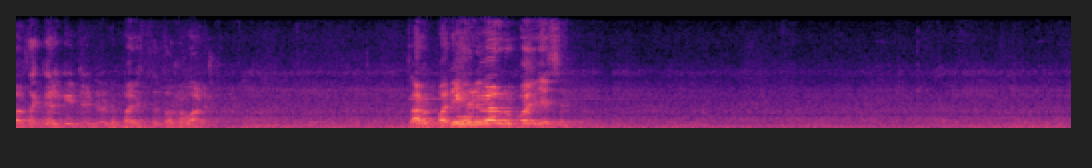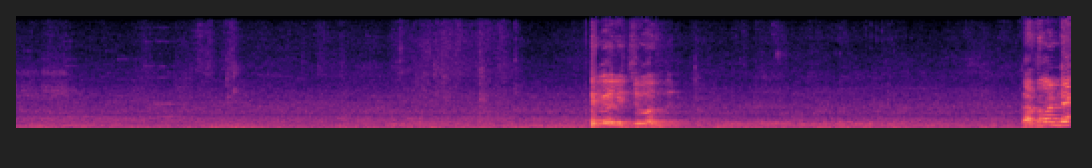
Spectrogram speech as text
బతకగలిగేటటువంటి పరిస్థితి ఉన్న వాళ్ళకి. పదిహేను వేల రూపాయలు చేశారు వేలు ఇచ్చేవారు గతం అంటే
